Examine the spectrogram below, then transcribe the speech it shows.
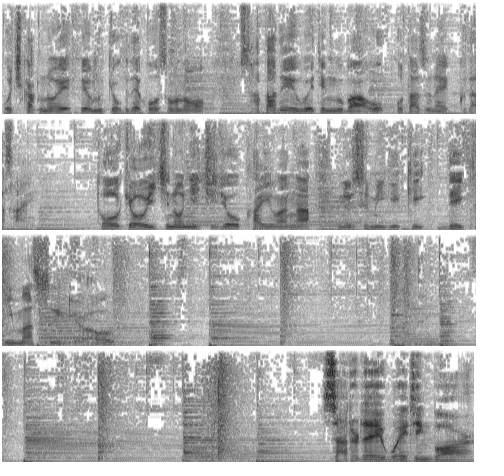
お近くの FM 局で放送のサタデーウェイティングバーをお尋ねください東京一の日常会話が盗み聞きできますよ Saturday Waiting Bar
